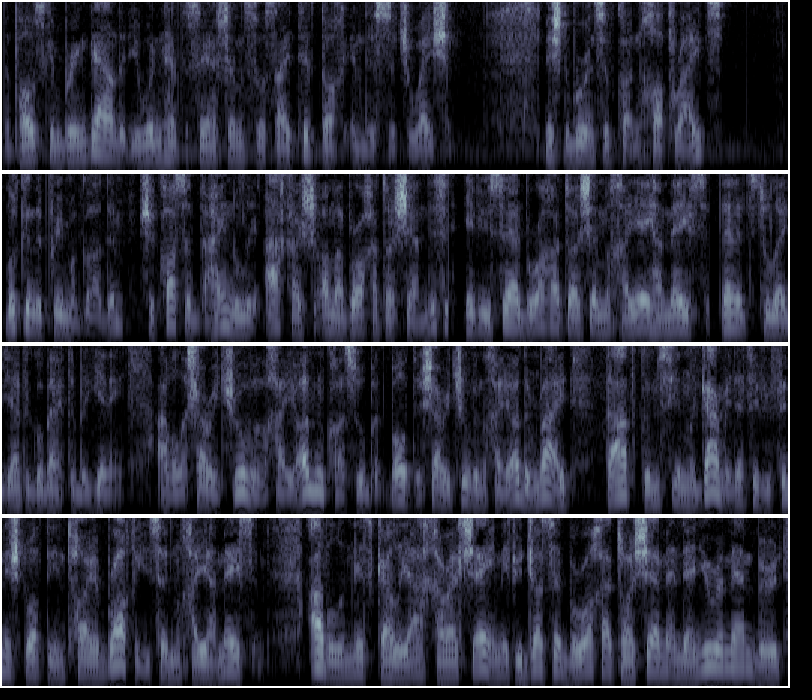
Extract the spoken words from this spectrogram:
the post can bring down that you wouldn't have to say Hashem Svasai Tiftoch in this situation. Mishnah Berurah in Sivkot and Chof writes, Look in the Pri Megadim. Shekasav dahainu achar shama brachat Hashem. This is if you said brachat Hashem hameis, then it's too late. You have to go back to the beginning. Aval kasu, but both the shari tshuva and the chayadim right. Davkum sim. That's if you finished off the entire bracha. You said mechayei hameisim. Aval. If you just said brachat Hashem and then you remembered,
